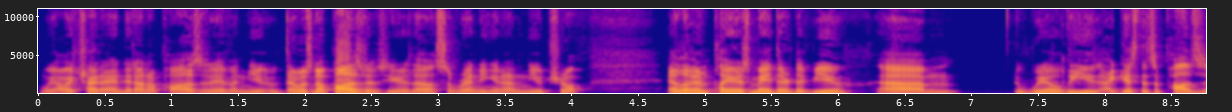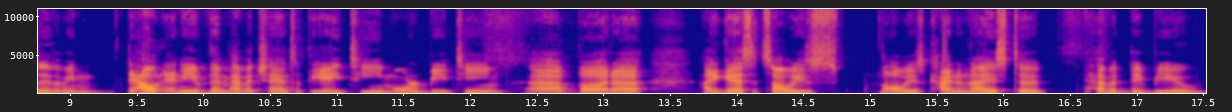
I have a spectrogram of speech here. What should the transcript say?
we always try to end it on a positive, and you, there was no positives here though, so we're ending it on neutral. Eleven players made their debut. Um, will these? I guess that's a positive. I mean, doubt any of them have a chance at the A team or B team, uh, but uh, I guess it's always always kind of nice to have a debut.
